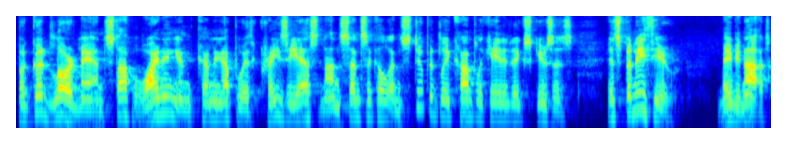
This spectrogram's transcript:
But good Lord, man, stop whining and coming up with crazy ass, nonsensical, and stupidly complicated excuses. It's beneath you. Maybe not,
